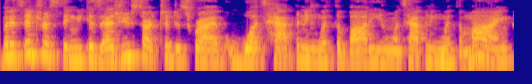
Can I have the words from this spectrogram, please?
But it's interesting because as you start to describe what's happening with the body and what's happening with the mind,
